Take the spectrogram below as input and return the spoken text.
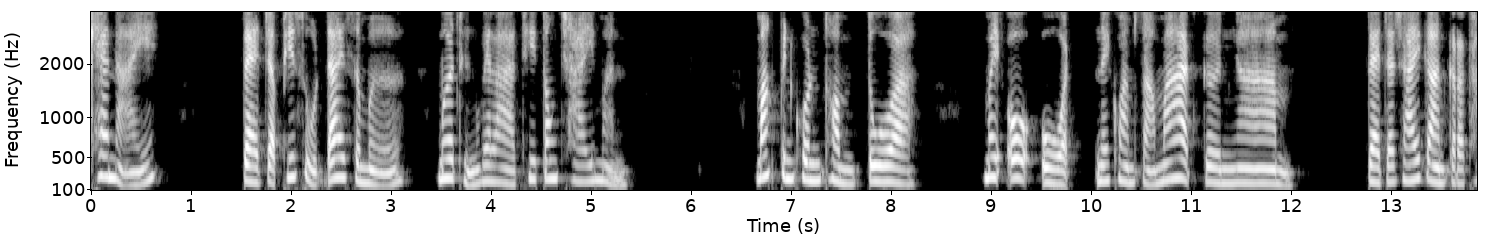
แค่ไหน แต่จะพิสูจน์ได้เสมอเมื่อถึงเวลาที่ต้องใช้มัน มักเป็นคนถ่อมตัว ไม่โอ้อวด ในความสามารถเกินงาม แต่จะใช้การกระท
